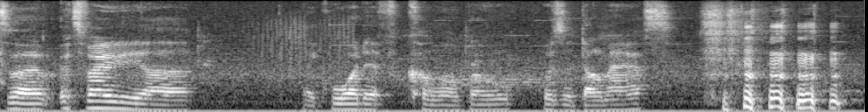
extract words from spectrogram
It's uh, it's very uh, like what if Columbo was a dumbass?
